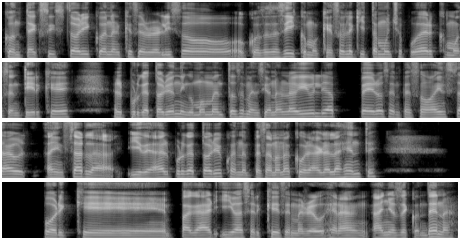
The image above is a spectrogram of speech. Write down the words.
contexto histórico en el que se realizó o cosas así, como que eso le quita mucho poder, como sentir que el purgatorio en ningún momento se menciona en la Biblia, pero se empezó a instar, a instar la idea del purgatorio cuando empezaron a cobrarle a la gente porque pagar iba a hacer que se me redujeran años de condena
